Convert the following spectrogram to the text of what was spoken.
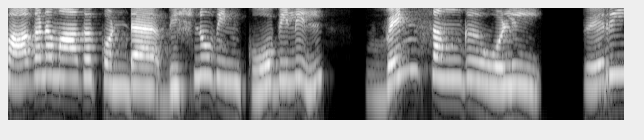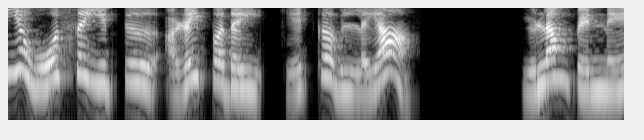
வாகனமாகக் கொண்ட விஷ்ணுவின் கோவிலில் வெண்சங்கு ஒளி பெரிய ஓசையிட்டு அழைப்பதை கேட்கவில்லையா? இளம்பெண்ணே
